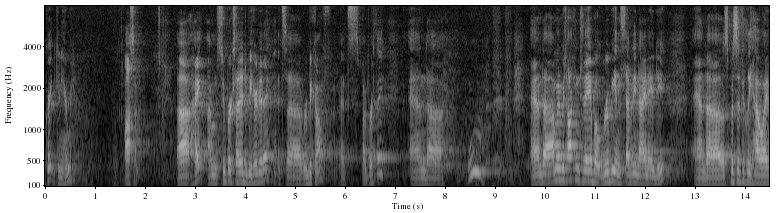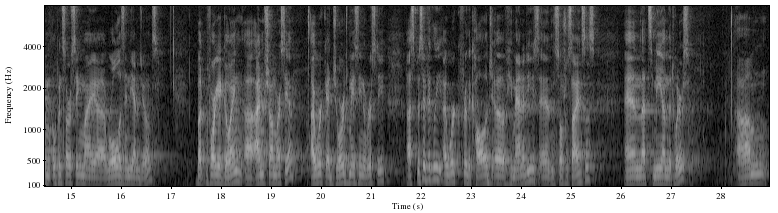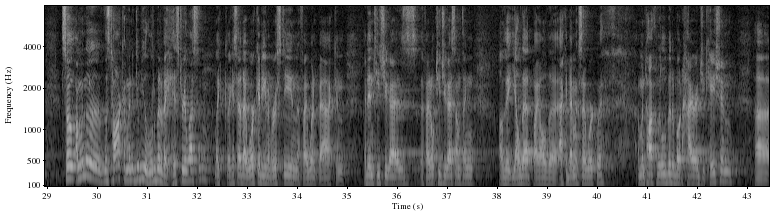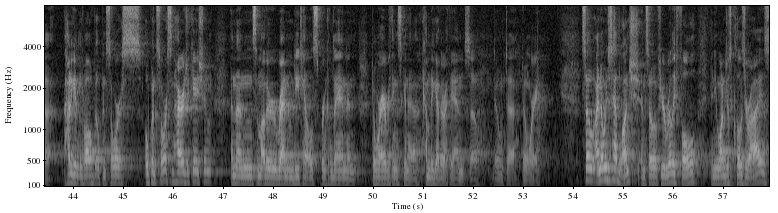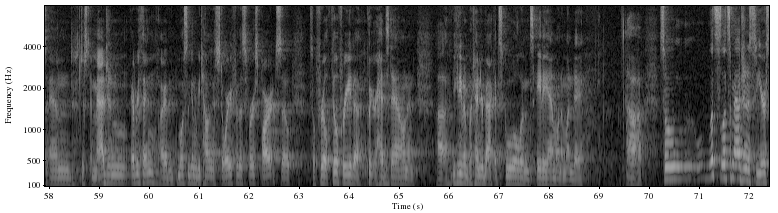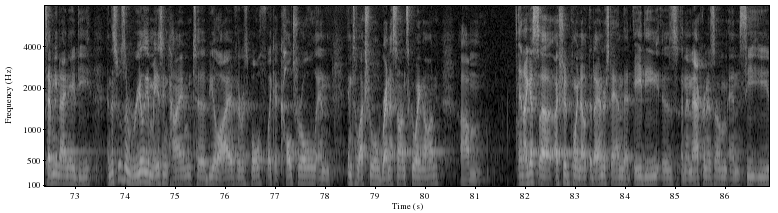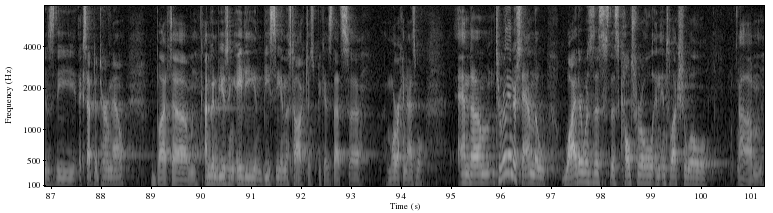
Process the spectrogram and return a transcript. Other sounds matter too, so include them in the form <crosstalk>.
Great, can you hear me? Awesome. Uh, hi, I'm super excited to be here today. It's uh, RubyConf. It's my birthday, and uh, and uh, I'm going to be talking today about Ruby in 79 AD, and uh, specifically how I'm open sourcing my uh, role as Indiana Jones. But before I get going, uh, I'm Sean Marcia. I work at George Mason University. specifically, I work for the College of Humanities and Social Sciences, and that's me on the Twitters. Um, so I'm gonna, this talk, I'm gonna give you a little bit of a history lesson. Like, like I said, I work at a university, and if I went back and I didn't teach you guys, if I don't teach you guys something, I'll get yelled at by all the academics I work with. I'm gonna talk a little bit about higher education, uh, how to get involved open source, open source in higher education, and then some other random details sprinkled in, and don't worry, everything's gonna come together at the end, so don't, uh, don't worry. So I know we just had lunch, and so if you're really full and you want to just close your eyes and just imagine everything, I'm mostly going to be telling a story for this first part, so, so feel feel free to put your heads down, and uh, you can even pretend you're back at school and it's 8 a.m. on a Monday. Uh, so let's, let's imagine it's the year 79 AD, and this was a really amazing time to be alive. There was both like a cultural and intellectual renaissance going on. Um, and I guess uh, I should point out that I understand that AD is an anachronism and CE is the accepted term now. But um, I'm going to be using AD and BC in this talk just because that's uh, more recognizable. And um, to really understand though why there was this, this cultural and intellectual um,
